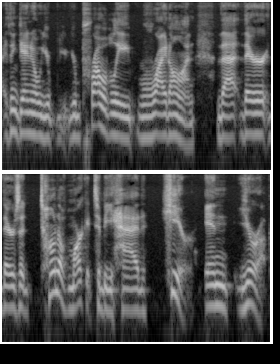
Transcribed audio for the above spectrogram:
I think Daniel, you're you're probably right on that there there's a ton of market to be had here in Europe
